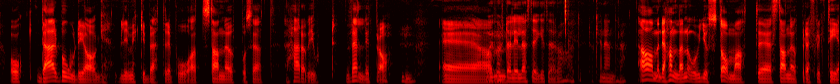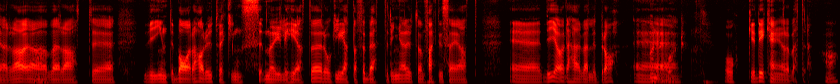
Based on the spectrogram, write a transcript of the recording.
och där borde jag bli mycket bättre på att stanna upp och säga att det här har vi gjort väldigt bra. Mm. Ehm, Vad är första lilla steget där då? Att du kan ändra? Ja, men det handlar nog just om att eh, stanna upp och reflektera över att eh, vi inte bara har utvecklingsmöjligheter och leta förbättringar utan faktiskt säga att eh, vi gör det här väldigt bra. Eh, Underbart. Och det kan jag göra bättre. Ja.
